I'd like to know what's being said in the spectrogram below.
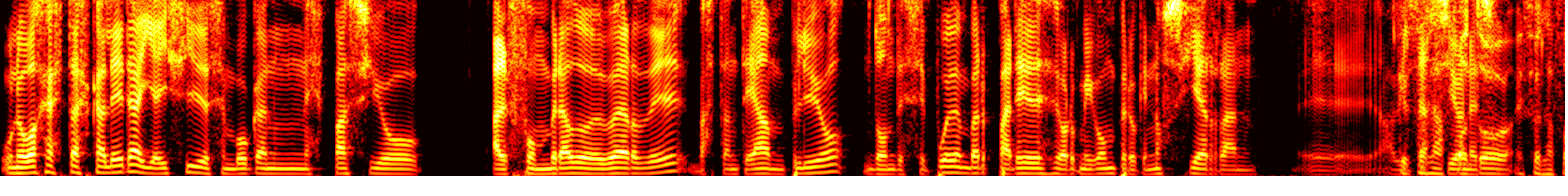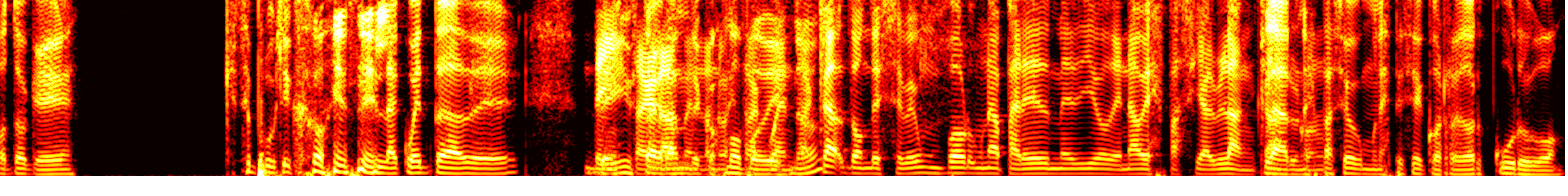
Uno baja esta escalera y ahí sí desemboca en un espacio alfombrado de verde, bastante amplio, donde se pueden ver paredes de hormigón, pero que no cierran eh, Que esa es la habitaciones. foto, eso es la foto que, que se publicó en, en la cuenta de, de, de Instagram, Instagram de cuenta. ¿no? Claro, donde se ve un una pared medio de nave espacial blanca. Claro, un con- espacio como una especie de corredor curvo,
